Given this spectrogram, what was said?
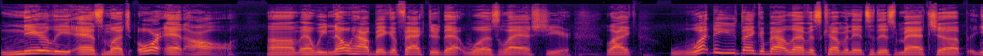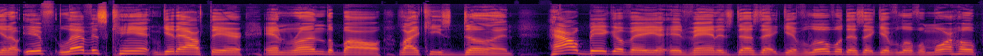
nearly as much or at all. Um, and we know how big a factor that was last year. Like, what do you think about Levis coming into this matchup? You know, if Levis can't get out there and run the ball like he's done, how big of a advantage does that give Louisville? Does that give Louisville more hope?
